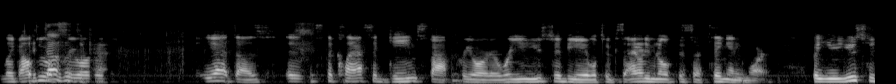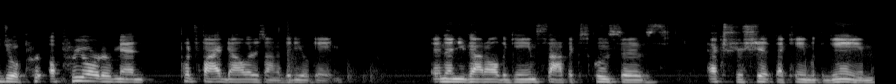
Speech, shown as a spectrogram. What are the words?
like I'll It do a pre-order. depend. Yeah, it does. It's the classic GameStop pre-order where you used to be able to, because I don't even know if this is a thing anymore. But you used to do a, pre- a pre-order meant put five dollars on a video game, and then you got all the GameStop exclusives, extra shit that came with the game.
